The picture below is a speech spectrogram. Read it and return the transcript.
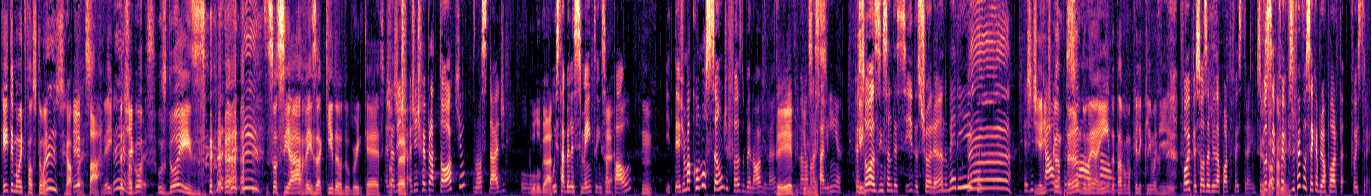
Quem tem momento Faustão aí? Ixi, rapaz. Epa! Eita, Ih, chegou rapaz. os dois sociáveis aqui do, do Braincast. Mas Tá a gente, certo. a gente foi pra Tóquio, nossa cidade. O, O lugar. O estabelecimento em São É. Paulo. Hum. E teve uma comoção de fãs do B9, né? Teve, Na que nossa mais? salinha. Pessoas ensandecidas, chorando. Merigo! Ah, E a gente, e a gente calma, cantando, pessoal, né, calma. ainda. Tava aquele clima de... Foi, pessoas abrindo a porta, foi estranho. Se, você, foi, Exatamente. se foi você que abriu a porta, foi estranho.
